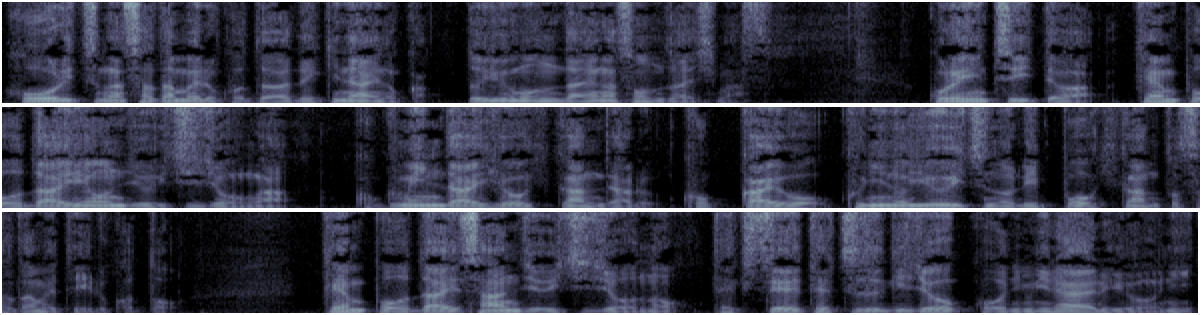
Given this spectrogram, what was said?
法律が定めることはできないのかという問題が存在します。これについては憲法第41条が国民代表機関である国会を国の唯一の立法機関と定めていること憲法第31条の適正手続き条項に見られるように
